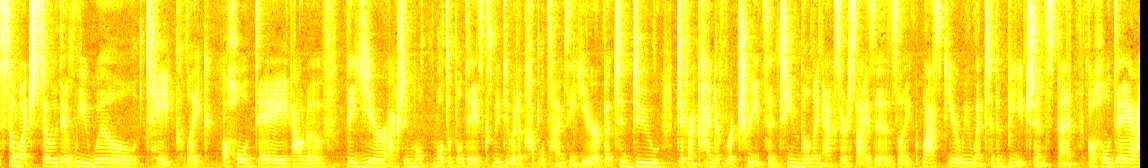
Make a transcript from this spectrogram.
So much so that we will take like a whole day out of the year, actually mul- multiple days because we do it a couple times a year, but to do different kind of retreats and team building exercises. Like last year we went to the beach and spent a whole day at a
